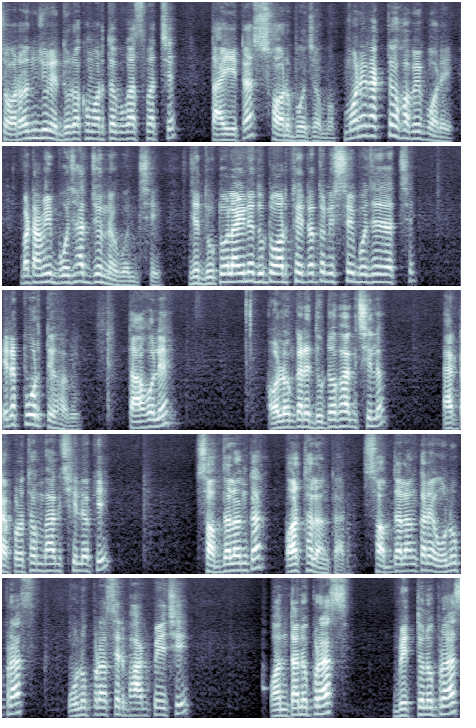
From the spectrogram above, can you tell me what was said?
চরণ জুড়ে দুরকম অর্থ প্রকাশ পাচ্ছে, তাই এটা সর্বজমক। মনে রাখতে হবে পরে বাট আমি বোঝার জন্য বলছি যে দুটো লাইনে দুটো অর্থ, এটা তো নিশ্চয়ই বোঝা যাচ্ছে। এটা পড়তে হবে। তাহলে অলঙ্কারে দুটো ভাগ ছিল। একটা প্রথম ভাগ ছিল কি? শব্দালঙ্কার, অর্থালঙ্কার। শব্দালঙ্কারে অনুপ্রাস, অনুপ্রাসের ভাগ পেয়েছি। অন্তানুপ্রাস, বৃত্তনুপ্রাস,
